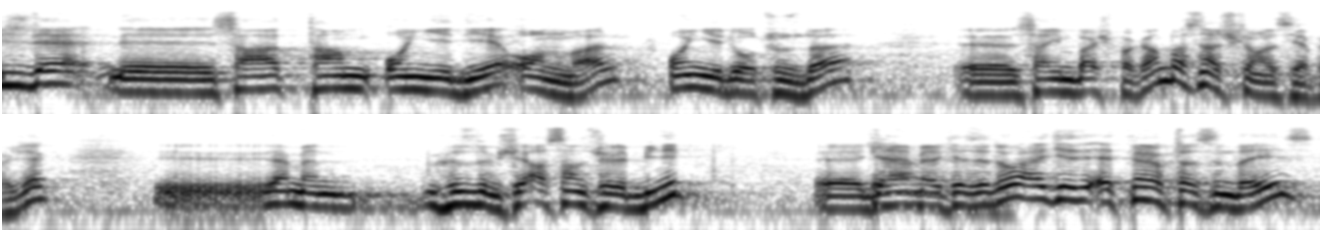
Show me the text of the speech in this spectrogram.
Biz de e, saat tam 17'ye 10 var. 17.30'da e, Sayın Başbakan basın açıklaması yapacak. E, hemen hızlı bir şey asansöre binip e, genel merkeze doğru hareket etme noktasındayız.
